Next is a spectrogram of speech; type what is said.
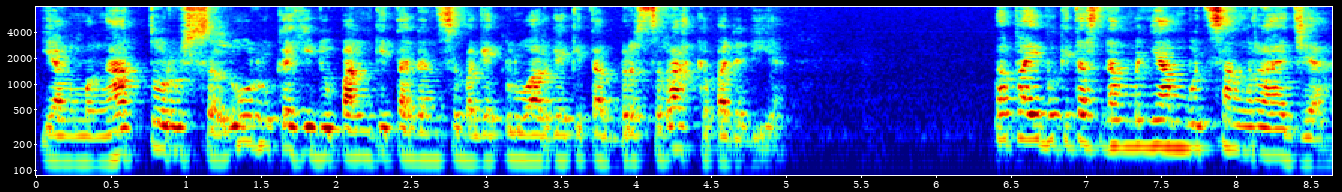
yang mengatur seluruh kehidupan kita dan sebagai keluarga kita berserah kepada Dia. Bapak Ibu kita sedang menyambut Sang Raja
